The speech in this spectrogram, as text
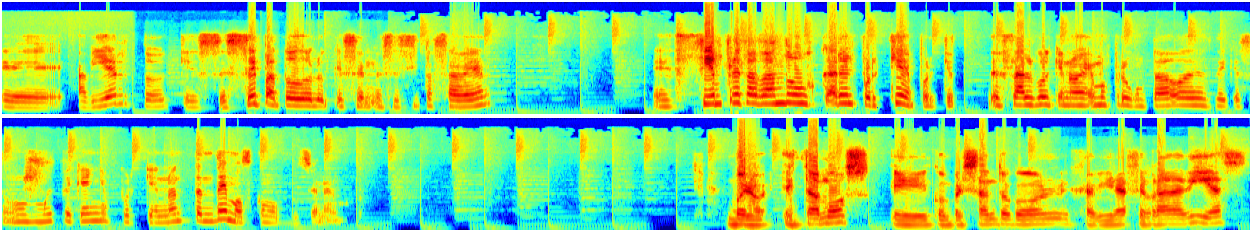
eh, abierto, que se sepa todo lo que se necesita saber, eh, siempre tratando de buscar el por qué, porque es algo que nos hemos preguntado desde que somos muy pequeños, porque no entendemos cómo funciona el mundo. Bueno, estamos eh, conversando con Javiera Ferrada Díaz.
